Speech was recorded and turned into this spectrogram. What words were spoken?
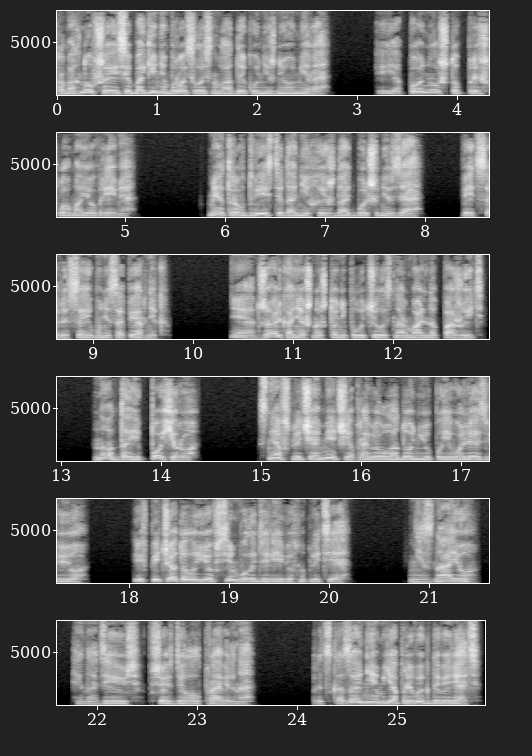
Промахнувшаяся богиня бросилась на владыку Нижнего мира, и я понял, что пришло мое время. Метров двести до них и ждать больше нельзя, ведь Солисе ему не соперник. Нет, жаль, конечно, что не получилось нормально пожить, но да и похеру. Сняв с плеча меч, я провел ладонью по его лезвию и впечатал ее в символы деревьев на плите. Не знаю и, надеюсь, все сделал правильно. Предсказаниям я привык доверять.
